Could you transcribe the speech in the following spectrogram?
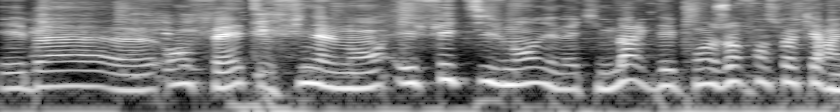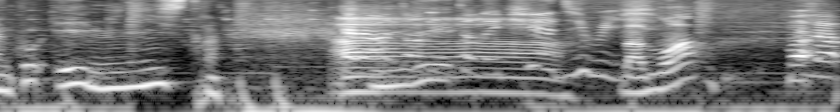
et bah euh, en fait, finalement, effectivement, il y en a qui marquent des points. Jean-François Carenco est ministre. Alors Ah. attendez, attendez, qui a dit oui? Bah moi, Alors,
